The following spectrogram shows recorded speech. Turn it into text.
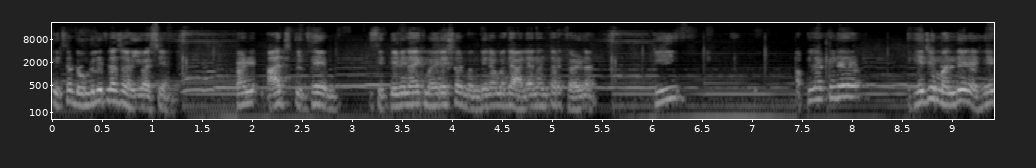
इथं डोंबिवलीतलाच रहिवासी आहे. पण आज इथे सिद्धिविनायक महेश्वर मंदिरामध्ये आल्यानंतर कळलं की आपल्याकडे हे जे मंदिर आहे हे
